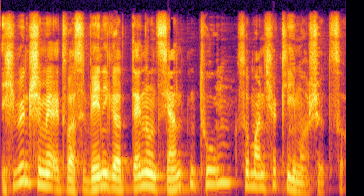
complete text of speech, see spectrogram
Ich wünsche mir etwas weniger Denunziantentum, so mancher Klimaschützer.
